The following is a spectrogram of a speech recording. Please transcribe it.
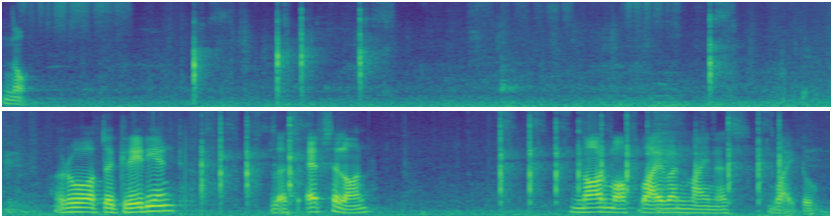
no rho of the gradient plus epsilon norm of y1 minus y2.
